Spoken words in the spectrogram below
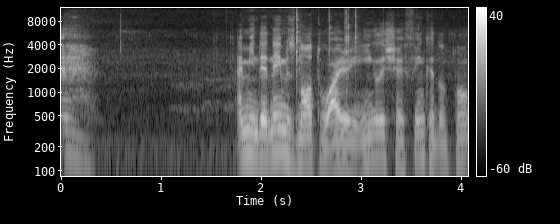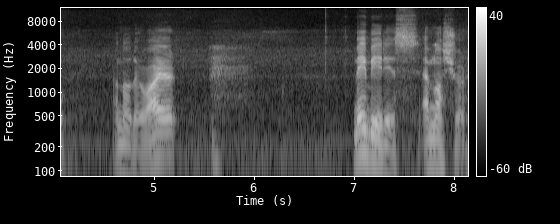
I mean, the name is not wire in English, I think, I don't know. Another wire maybe it is. I'm not sure.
